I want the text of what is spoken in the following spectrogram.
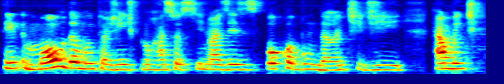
tem, molda muito a gente para um raciocínio, às vezes, pouco abundante, de realmente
